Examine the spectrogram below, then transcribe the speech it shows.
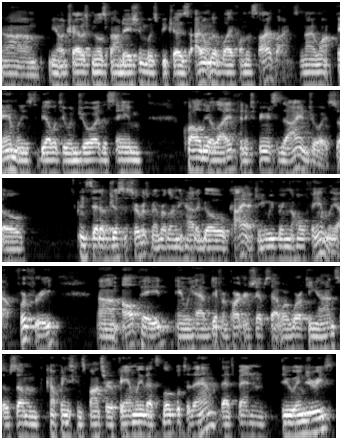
Um, you know, Travis Mills Foundation was because I don't live life on the sidelines, and I want families to be able to enjoy the same quality of life and experiences that I enjoy. So instead of just a service member learning how to go kayaking, we bring the whole family out for free, um, all paid, and we have different partnerships that we're working on. So some companies can sponsor a family that's local to them that's been through injuries,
